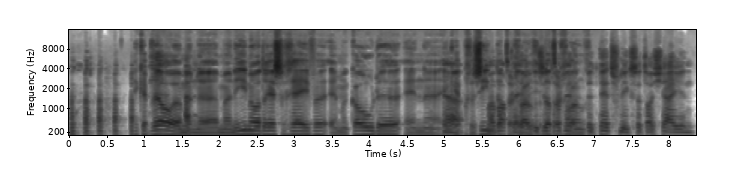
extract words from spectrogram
ik heb wel uh, mijn, uh, mijn e-mailadres gegeven en mijn code. En uh, ja, ik heb gezien dat er even, gewoon. Is dat het er gewoon... met Netflix dat als jij een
